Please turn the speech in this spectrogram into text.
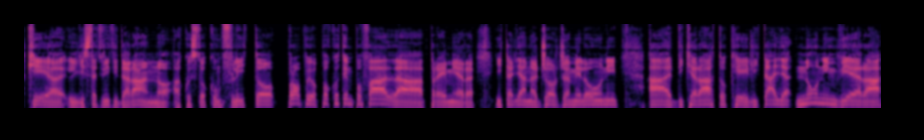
che eh, gli Stati Uniti daranno a questo conflitto, proprio poco tempo fa la premier italiana Giorgia Meloni ha dichiarato che l'Italia non invierà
